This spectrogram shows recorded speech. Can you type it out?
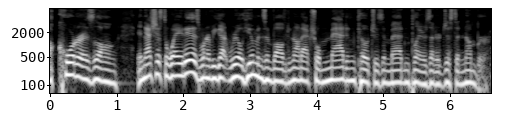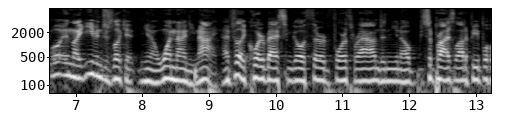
a quarter as long. And that's just the way it is whenever you got real humans involved and not actual Madden coaches and Madden players that are just a number. Well, and like even just look at you know 199. I feel like quarterbacks can go third, fourth round, and you know surprise a lot of people.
